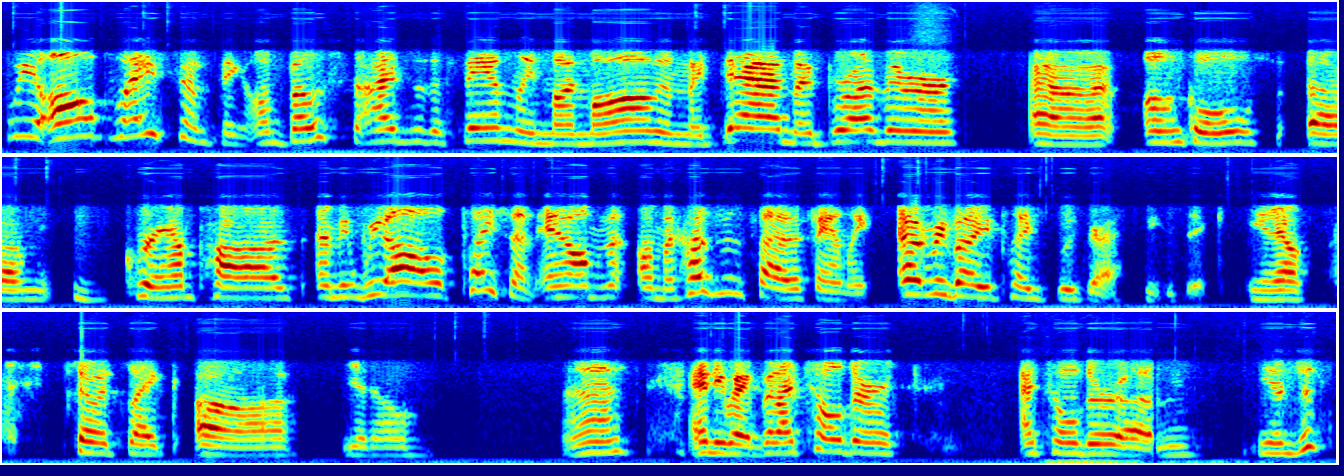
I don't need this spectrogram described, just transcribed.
we all play something on both sides of the family. My mom and my dad, my brother, uh, uncles, um, grandpas. I mean, we all play something. And on, my- on my husband's side of the family, everybody plays bluegrass music, you know? So it's like, uh, you know, uh, anyway, but I told her, I told her, um, you know, just,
